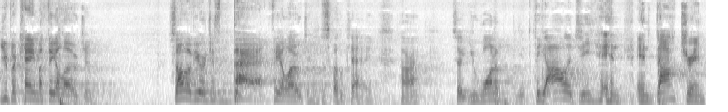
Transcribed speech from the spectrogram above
you became a theologian. Some of you are just bad theologians, okay? All right? So you want to, theology and, and doctrine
